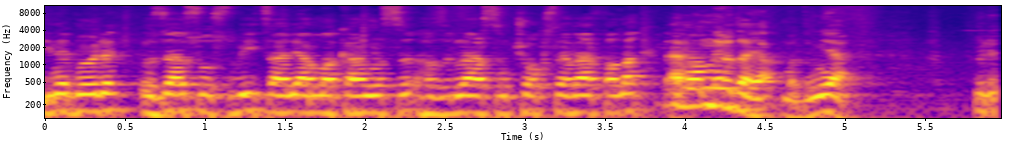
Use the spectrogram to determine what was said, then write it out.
Yine böyle özel soslu bir İtalyan makarnası hazırlarsın, çok sever falan. Ben onları da yapmadım ya. Böyle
